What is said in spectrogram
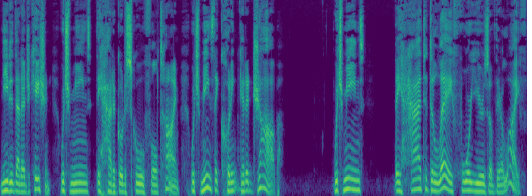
needed that education, which means they had to go to school full time, which means they couldn't get a job, which means they had to delay four years of their life.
